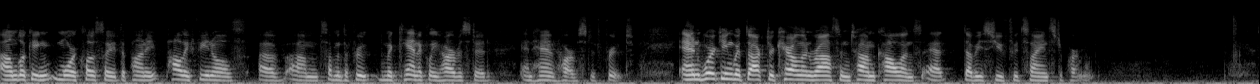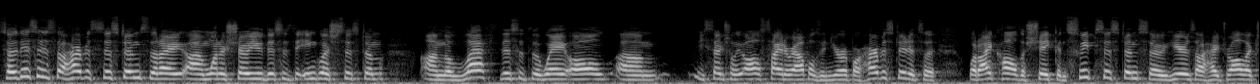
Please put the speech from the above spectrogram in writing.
um, looking more closely at the poly- polyphenols of um, some of the fruit, mechanically harvested and hand harvested fruit. And working with Dr. Carolyn Ross and Tom Collins at WSU Food Science Department. So this is the harvest systems that I um, want to show you. This is the English system on the left, this is the way all, um, essentially all cider apples in Europe are harvested. It's a, what I call the shake and sweep system. So here's a hydraulic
